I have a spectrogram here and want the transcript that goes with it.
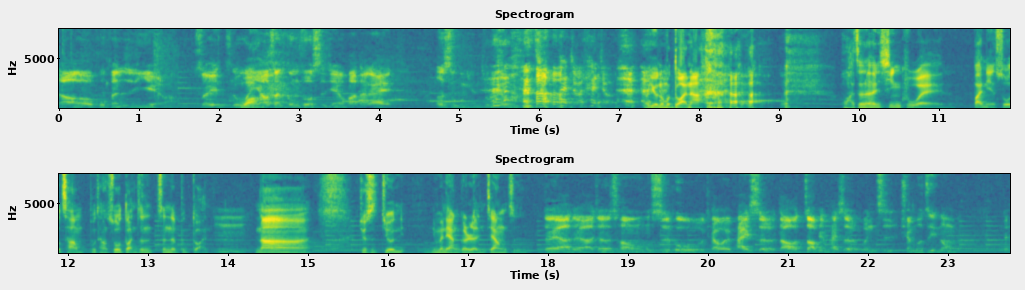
然后不分日夜了，所以如果你要算工作时间的话，大概二十五年左右。太久了，太久了。呃有那么短啊？哇，真的很辛苦哎，半年说长不长，说短真的真的不短。嗯，那就是只有你你们两个人这样子。对啊，对啊，就是从食谱、调味、拍摄到照片拍摄、文字，全部自己弄的。对，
